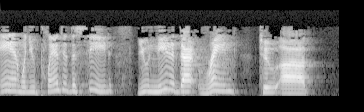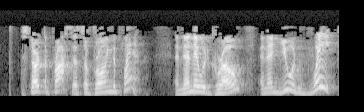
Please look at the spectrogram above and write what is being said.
and when you planted the seed, you needed that rain to uh, start the process of growing the plant. And then they would grow, and then you would wait.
